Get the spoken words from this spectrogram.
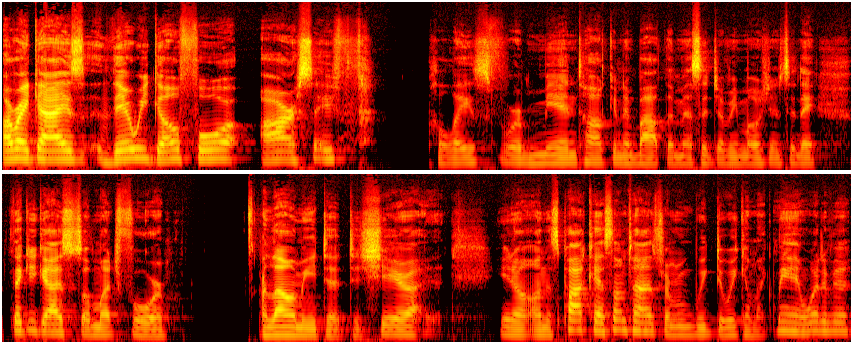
All right, guys, there we go for our safe place for men talking about the message of emotions today. Thank you guys so much for allowing me to, to share. You know, on this podcast, sometimes from week to week, I'm like, man, what, if,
